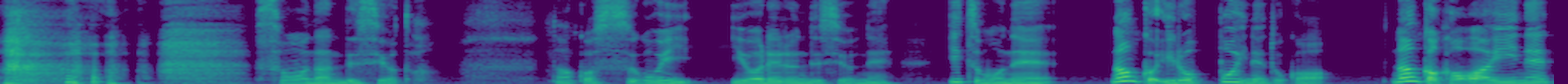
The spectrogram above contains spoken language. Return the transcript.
そうなんですよと。なんかすごい言われるんですよね。いつもねなんか色っぽいねとかなんか可愛いねっ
